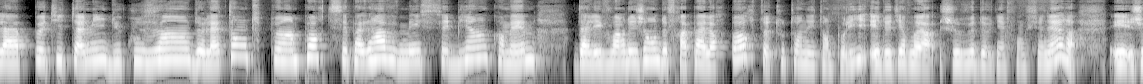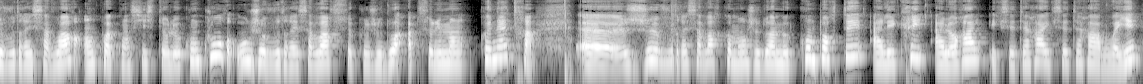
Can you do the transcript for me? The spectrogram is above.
la petite amie du cousin, de la tante, peu importe, c'est pas grave, mais c'est bien quand même d'aller voir les gens, de frapper à leur porte tout en étant poli et de dire voilà, je veux devenir fonctionnaire et je voudrais savoir en quoi consiste le concours ou je voudrais savoir ce que je dois absolument connaître. Euh, je voudrais savoir comment je dois me comporter à l'écrit, à l'oral, etc., etc. Vous voyez?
